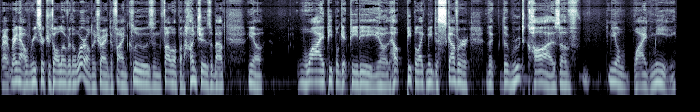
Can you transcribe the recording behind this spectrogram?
right, right now researchers all over the world are trying to find clues and follow up on hunches about, you know, why people get PD. You know, help people like me discover the the root cause of, you know, why me.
